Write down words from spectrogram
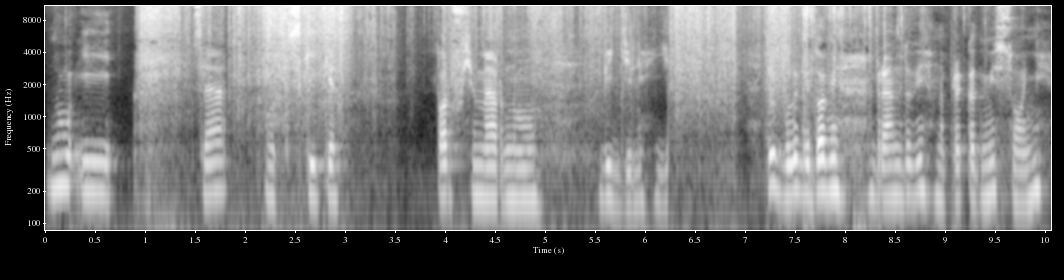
Ну і це от скільки парфюмерному відділі. Тут були відомі брендові, наприклад, Місоні.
